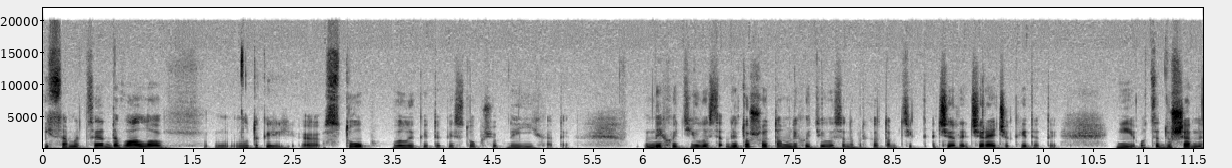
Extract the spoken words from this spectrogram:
І саме це давало ну, такий е, стоп, великий такий стоп, щоб не їхати. Не хотілося, не то, що там не хотілося, наприклад, там ці чи, речі кидати. Ні, оце душевне,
